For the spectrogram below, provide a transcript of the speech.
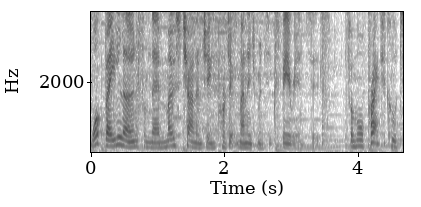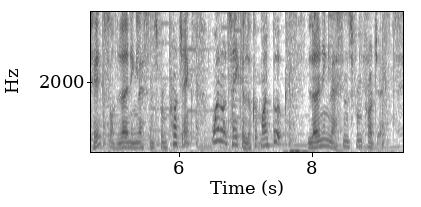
what they learned from their most challenging project management experiences. For more practical tips on learning lessons from projects, why not take a look at my book, Learning Lessons from Projects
